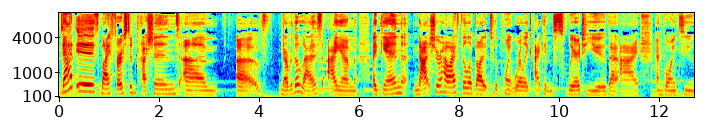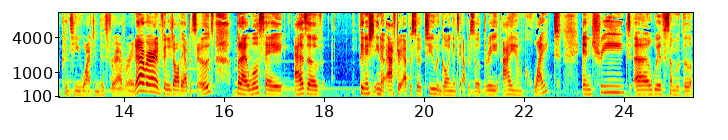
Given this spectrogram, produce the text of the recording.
that is my first impressions um, of. Nevertheless, I am again not sure how I feel about it to the point where like I can swear to you that I am going to continue watching this forever and ever and finish all the episodes. But I will say, as of finished, you know, after episode two and going into episode three, I am quite intrigued uh, with some of the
